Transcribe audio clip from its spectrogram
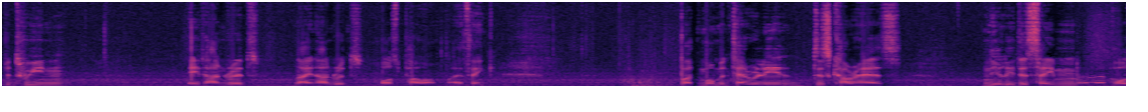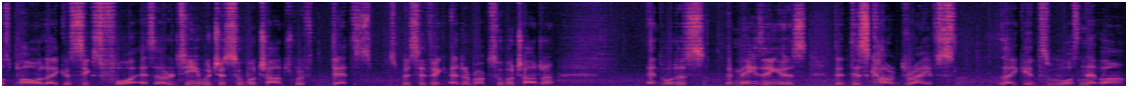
between 800 900 horsepower I think but momentarily this car has nearly the same horsepower like a 6.4 SRT, which is supercharged with that specific Edelbrock supercharger. And what is amazing is that this car drives like it was never,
